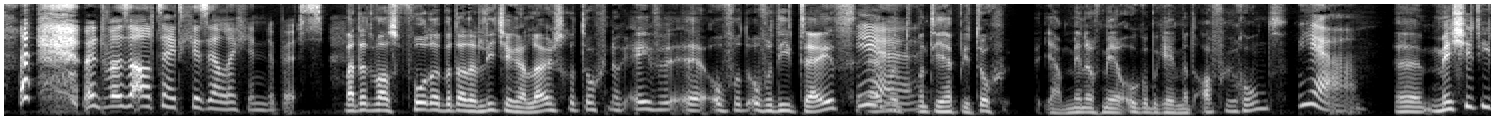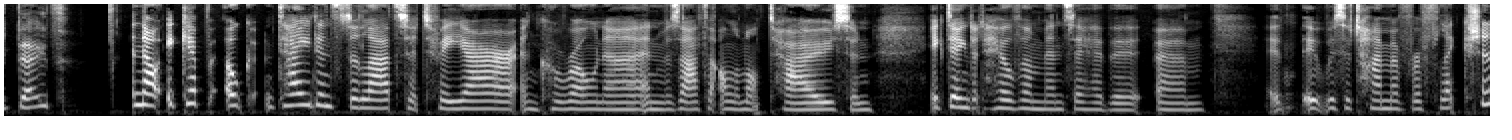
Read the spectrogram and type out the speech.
het was altijd gezellig in de bus. Maar dat was voordat we naar het liedje gaan luisteren, toch nog even eh, over, over die tijd. Want, want die heb je toch ja, min of meer ook op een gegeven moment afgerond. Ja. Eh, mis je die tijd? Nou, ik heb ook tijdens de laatste twee jaar en corona en we zaten allemaal thuis. En ik denk dat heel veel mensen hebben. Um, it, it was a time of reflection.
